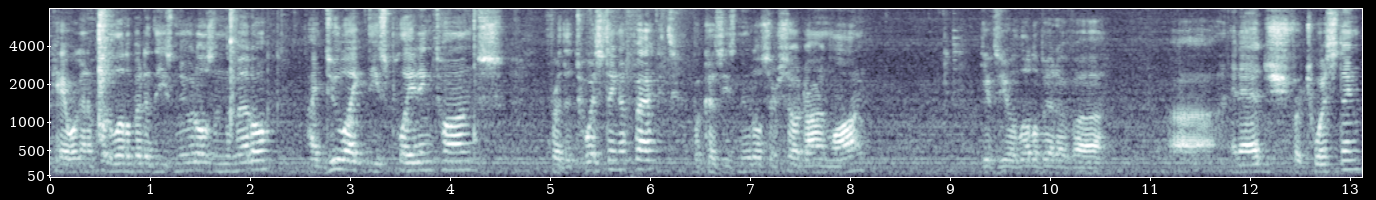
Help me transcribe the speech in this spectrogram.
Okay we're going to put a little bit of these noodles in the middle. I do like these plating tongs for the twisting effect because these noodles are so darn long. Gives you a little bit of a, uh, an edge for twisting.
